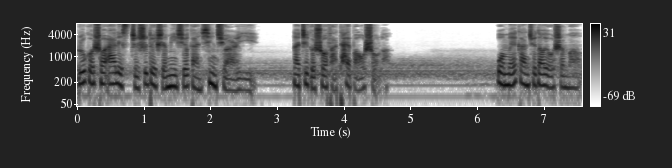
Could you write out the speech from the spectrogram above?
如果说爱丽丝只是对神秘学感兴趣而已，那这个说法太保守了。我没感觉到有什么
